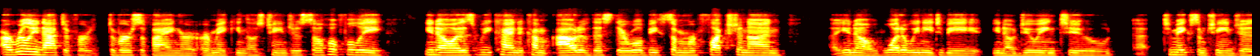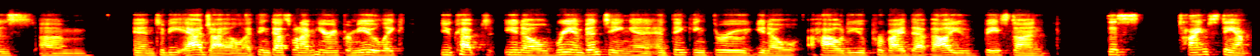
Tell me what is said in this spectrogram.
are really not diver- diversifying or, or making those changes so hopefully you know as we kind of come out of this there will be some reflection on uh, you know what do we need to be you know doing to uh, to make some changes um and to be agile. I think that's what i'm hearing from you like you kept you know reinventing and, and thinking through you know how do you provide that value based on this timestamp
